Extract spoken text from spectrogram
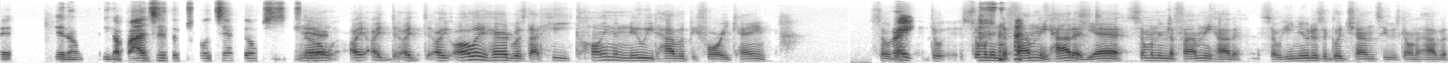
it. You know, he got bad symptoms, good symptoms. Is it clear? No, I, I, I, I, all I heard was that he kind of knew he'd have it before he came. So Right. the, someone in the family had it. Yeah, someone in the family had it. So he knew there's a good chance he was going to have it.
